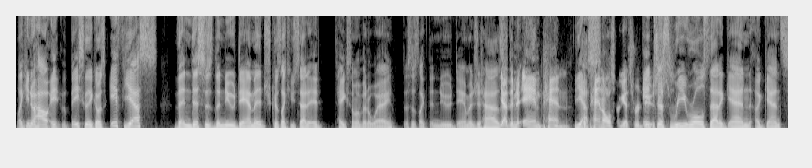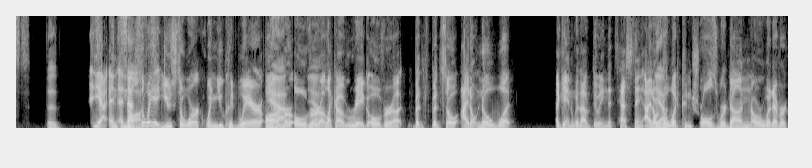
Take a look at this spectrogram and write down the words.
Like you know how it basically it goes. If yes, then this is the new damage because, like you said, it takes some of it away. This is like the new damage it has. yeah, the and pen. Yes. the pen also gets reduced. it just re-rolls that again against the. Yeah, and, and that's the way it used to work when you could wear Yeah, armor over yeah. like a rig over a but but so I don't know what again without doing the testing, I don't Yeah. know what controls were done or whatever.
